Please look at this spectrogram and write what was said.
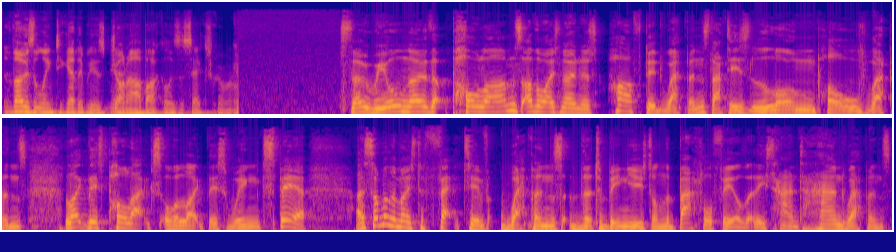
Those are linked together because Jon Arbuckle is a sex criminal. So we all know that pole arms, otherwise known as hafted weapons, that is long poled weapons, like this poleaxe or like this winged spear, are some of the most effective weapons that have been used on the battlefield, at least hand-to-hand weapons.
